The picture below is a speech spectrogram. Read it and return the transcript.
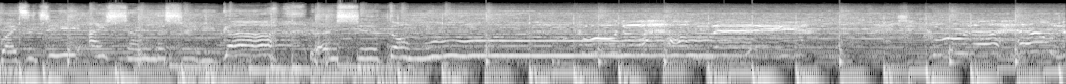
怪自己爱上的是一个冷血动物。哭得好哭得很美，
